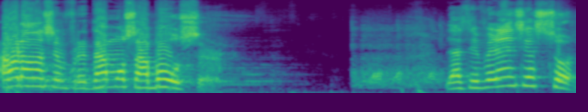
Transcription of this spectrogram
Ahora nos enfrentamos a Bowser. Las diferencias son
